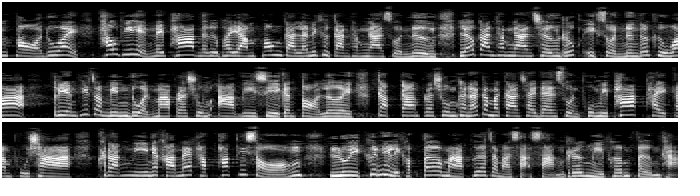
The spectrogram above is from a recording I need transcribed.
ำต่อด้วย เท่าที่เห็นในภาพเนะคือพยายามป้องกันและนี่คือการทำงานส่วนหนึ่ง แล้วการทำงานเชิงรุกอีกส่วนหนึ่งก็คือว่า เตรียมที่จะบินด่วนมาประชุม RBC กันต่อเลย กับการประชุมคณะกรรมการชายแดนส่วนภูมิภาคไทยกัมพูชา ครั้งนี้นะคะแม่ทัพภาคที่2ลุยขึ้นเฮลิคอปเตอร์มาเพื่อจะมาสะสางเรื่องนี้เพิ่มเติมค่ะ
